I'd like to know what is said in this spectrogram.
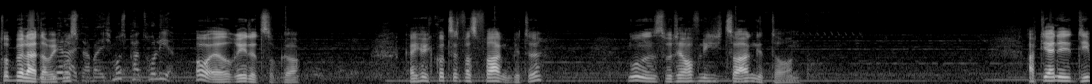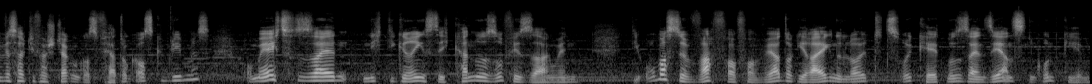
Tut mir leid, Tut aber, mir ich muss... leid, aber ich muss patrouillieren. Oh, er redet sogar. Kann ich euch kurz etwas fragen, bitte? Nun, es wird ja hoffentlich nicht zu angedauern. Habt ihr eine Idee, weshalb die Verstärkung aus Ferdok ausgeblieben ist? Um ehrlich zu sein, nicht die geringste. Ich kann nur so viel sagen. Wenn die oberste Wachfrau von Verdok ihre eigenen Leute zurückhält, muss es einen sehr ernsten Grund geben.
